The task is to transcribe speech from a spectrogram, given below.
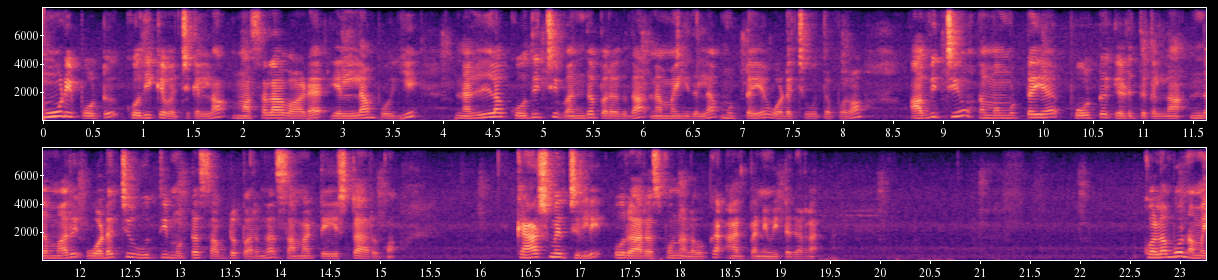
மூடி போட்டு கொதிக்க வச்சுக்கலாம். மசாலா வாடை எல்லாம் போய் நல்லா கொதித்து வந்த பிறகு தான் நம்ம இதில் முட்டையை உடச்சி ஊற்ற போகிறோம் அவிச்சியும் நம்ம முட்டையை போட்டு எடுத்துக்கலாம். இந்த மாதிரி உடச்சி ஊற்றி முட்டை சாப்பிட்டு பாருங்கள் செம டேஸ்ட்டாக இருக்கும். காஷ்மீர் சில்லி ஒரு அரை ஸ்பூன் அளவுக்கு ஆட் பண்ணி விட்டுக்கிறேன். குழம்பும் நம்ம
